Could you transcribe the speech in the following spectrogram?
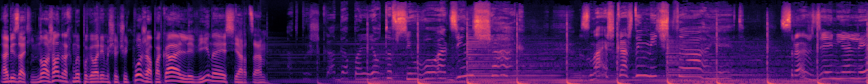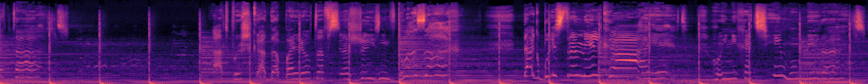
обязательно. Ну о жанрах мы поговорим еще чуть позже, а пока «Львиное сердце». До полета всего один шаг Знаешь, каждый мечтает с рождения летать. От прыжка до полета вся жизнь в глазах Так быстро мелькает. Ой, не хотим умирать.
